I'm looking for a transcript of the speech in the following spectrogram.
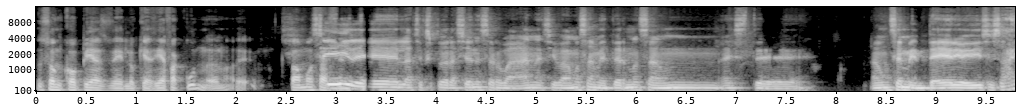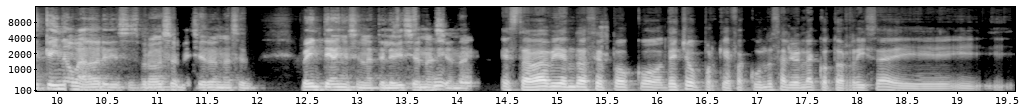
son copias de lo que hacía Facundo, ¿no? vamos a sí, de las exploraciones urbanas y vamos a meternos a un, este, a un cementerio y dices, ay, qué innovador, y dices, bro, eso lo hicieron hace 20 años en la televisión nacional. Estaba viendo hace poco, de hecho, porque Facundo salió en la cotorriza y,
